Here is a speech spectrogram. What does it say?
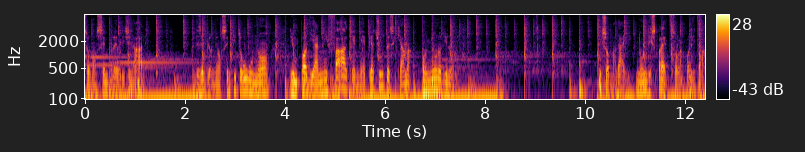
sono sempre originali. Ad esempio ne ho sentito uno di un po' di anni fa che mi è piaciuto e si chiama Ognuno di noi. Insomma, dai, non disprezzo la qualità.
